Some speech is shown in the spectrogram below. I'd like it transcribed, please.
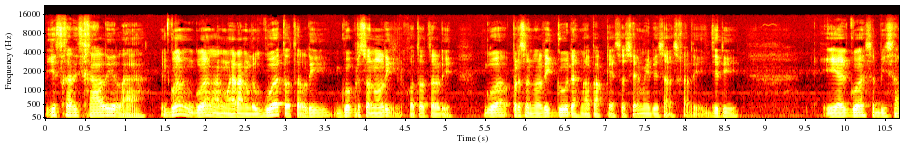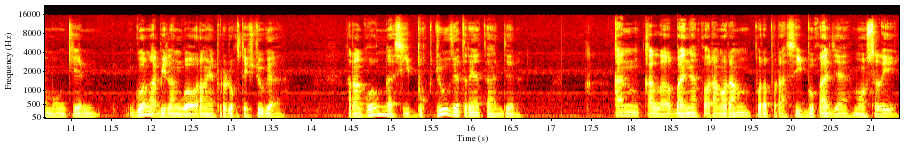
ya sekali sekali lah. Gue gue nggak ngelarang lu. Gue totally gue personally kok totally gue personally gue udah nggak pakai sosial media sama sekali. Jadi ya gue sebisa mungkin gue nggak bilang gue orangnya produktif juga. Karena gue nggak sibuk juga ternyata anjir. Kan kalau banyak orang-orang pura-pura sibuk aja mostly.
